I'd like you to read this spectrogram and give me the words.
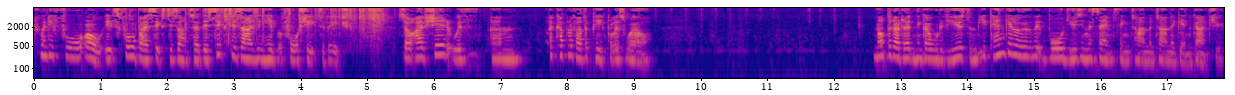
24, oh, it's four by six designs. So there's six designs in here, but four sheets of each. So I've shared it with um, a couple of other people as well. Not that I don't think I would have used them, but you can get a little bit bored using the same thing time and time again, can't you?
